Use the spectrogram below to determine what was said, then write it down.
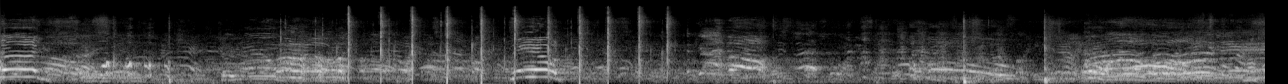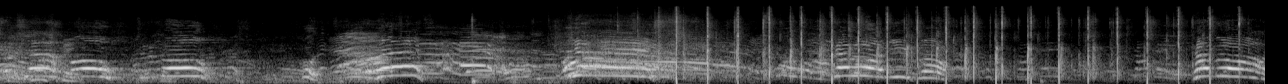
Safe! Leon! Ball! To the ball! Yes! Yes! Come on, you lot! Come on!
